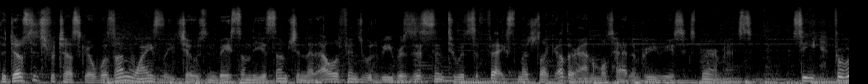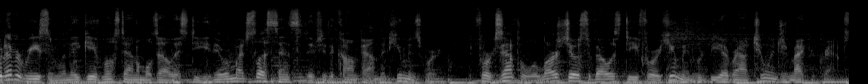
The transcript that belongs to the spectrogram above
The dosage for Tusco was unwisely chosen based on the assumption that elephants would be resistant to its effects, much like other animals had in previous experiments. See, for whatever reason, when they gave most animals LSD, they were much less sensitive to the compound than humans were. For example, a large dose of LSD for a human would be around 200 micrograms.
